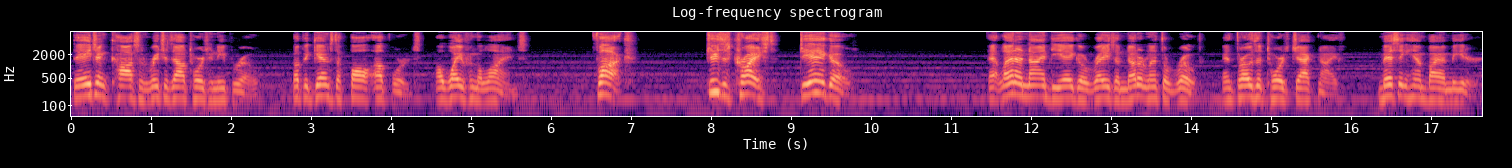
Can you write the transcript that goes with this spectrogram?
The agent coughs and reaches out towards Junipero, but begins to fall upwards, away from the lines. Fuck! Jesus Christ! Diego! Atlanta 9 Diego readies another length of rope and throws it towards Jackknife, missing him by a meter.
